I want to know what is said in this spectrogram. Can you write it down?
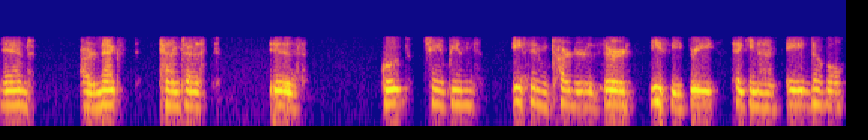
And our next contest is Group Champions Ethan Carter III, EC3, taking on A double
